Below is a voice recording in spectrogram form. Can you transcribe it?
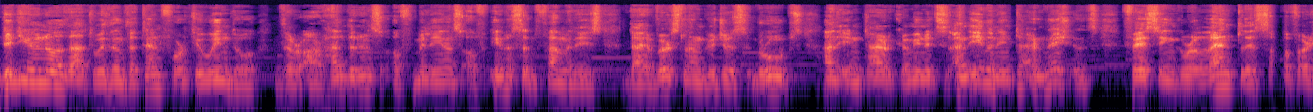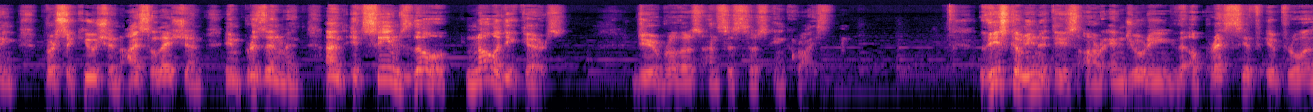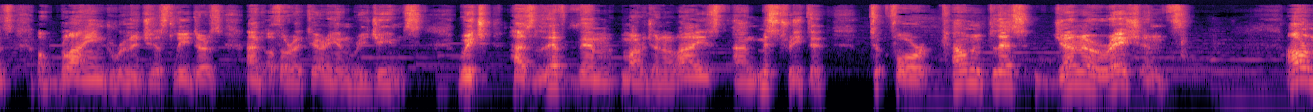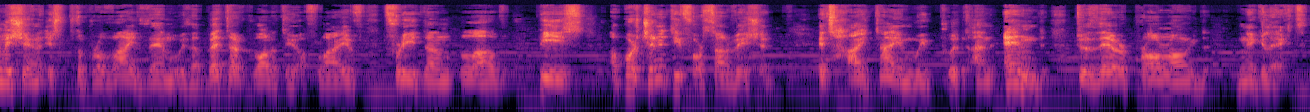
Did you know that within the 1040 window, there are hundreds of millions of innocent families, diverse languages, groups, and entire communities, and even entire nations facing relentless suffering, persecution, isolation, imprisonment, and it seems though nobody cares. Dear brothers and sisters in Christ, these communities are enduring the oppressive influence of blind religious leaders and authoritarian regimes, which has left them marginalized and mistreated to, for countless generations. Our mission is to provide them with a better quality of life, freedom, love, peace, opportunity for salvation. It's high time we put an end to their prolonged neglect.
